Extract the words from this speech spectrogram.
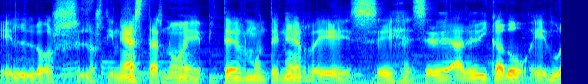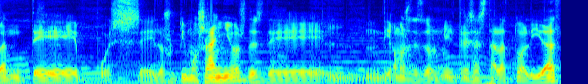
los, los cineastas, ¿no? Eh, Peter Montaner eh, se, ha dedicado eh, durante pues, eh, los últimos años, desde digamos desde 2003 hasta la actualidad,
